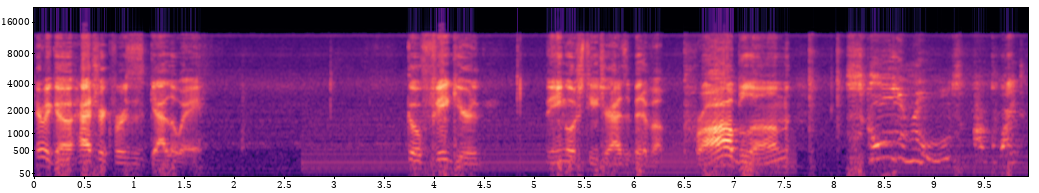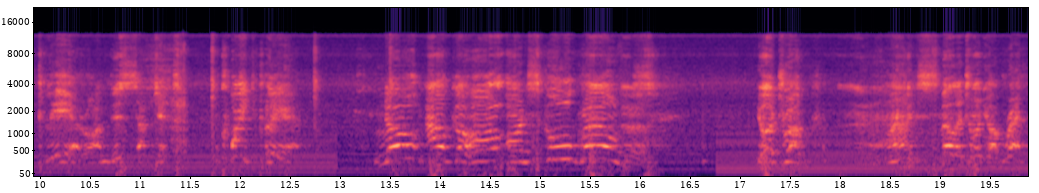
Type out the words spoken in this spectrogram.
Here we go. Hattrick versus Galloway. Go figure. The English teacher has a bit of a problem. School rules are quite clear on this subject. Quite clear. No alcohol on school grounds. You're drunk. I can smell it on your breath.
